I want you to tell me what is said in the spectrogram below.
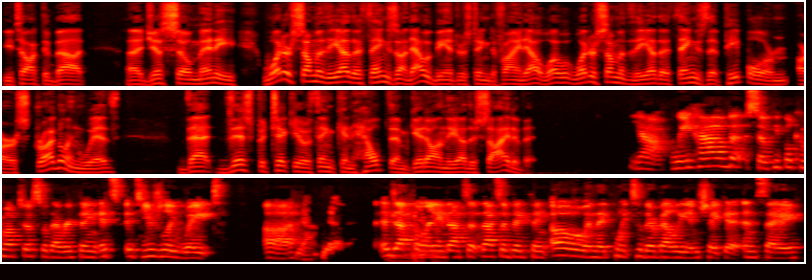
You talked about uh, just so many. What are some of the other things on that? Would be interesting to find out. What what are some of the other things that people are are struggling with? That this particular thing can help them get on the other side of it? Yeah, we have. So people come up to us with everything. It's it's usually weight. Uh, yeah. yeah. Definitely, that's a that's a big thing. Oh, and they point to their belly and shake it and say,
